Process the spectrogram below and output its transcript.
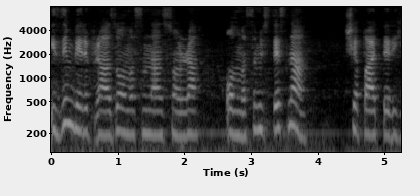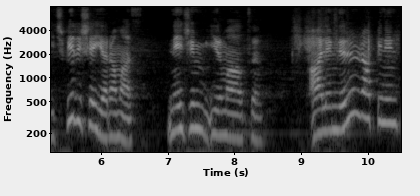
izin verip razı olmasından sonra olması müstesna. Şefaatleri hiçbir işe yaramaz. Necim 26 Alemlerin Rabbinin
